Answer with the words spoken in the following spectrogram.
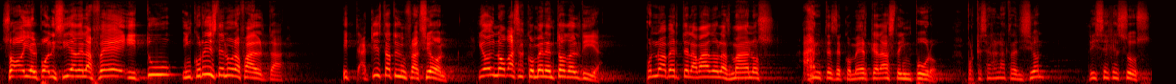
soy el policía de la fe y tú incurriste en una falta. Y aquí está tu infracción. Y hoy no vas a comer en todo el día. Por no haberte lavado las manos antes de comer quedaste impuro. Porque será la tradición, dice Jesús.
